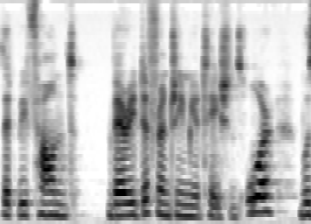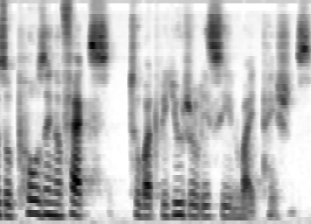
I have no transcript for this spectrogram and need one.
that we found very different gene mutations or with opposing effects to what we usually see in white patients.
